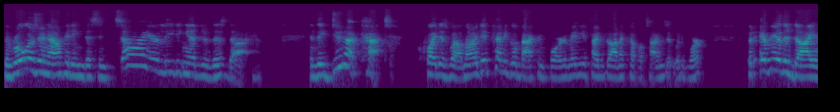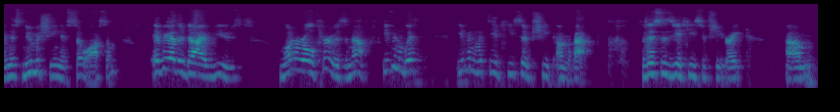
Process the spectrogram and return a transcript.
the rollers are now hitting this entire leading edge of this die, and they do not cut quite as well. Now I did kind of go back and forth, and maybe if I'd gone a couple times, it would work. But every other die in this new machine is so awesome. Every other die I've used, one roll through is enough, even with even with the adhesive sheet on the back. So this is the adhesive sheet, right? Um,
